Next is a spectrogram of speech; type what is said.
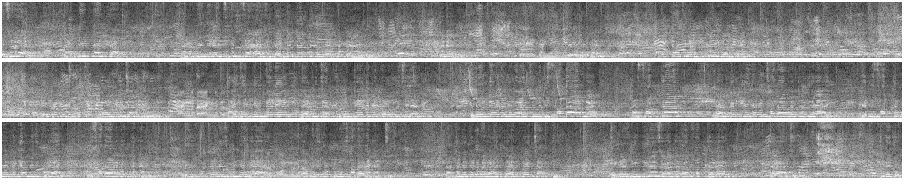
এছাড়াও দাঁতের ডাক্তার। দাঁতের যেখানে চিকিৎসা হয় সেই দাঁতের ডাক্তার এই দর্পণ ব্যবহার করে দাও। আরেকটা হচ্ছে উত্তম বর্ণচাকরি নিউটন এটা এই কারণে বলা হয়েছিল যে সাদা আলো বা সাতটা বর্ণ মিলে যখন সাদা আলো তৈরি হয় যেমনি সাতটা বর্ণকে আমি যদি ঘোরাই, তাহলে সাদা আলো দেখতে পাবো। যদি পঁয়তাল্লিশ মিলে ঘোরাই, তাহলে আমরা দেখব পুরো সাদা দেখাচ্ছে। তার জন্য এটাকে বলা হয় বর্ণ চাকরি যেখানে বিন্যাস হয় বলা সাতটা রং করা আছে। ঠিক আছে?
